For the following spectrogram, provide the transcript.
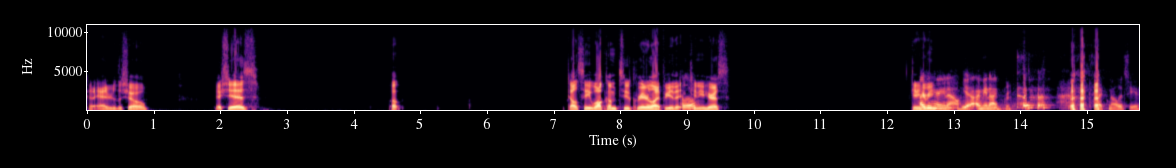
Got to add her to the show. There she is. Oh, Kelsey, welcome to Creator Life. Are you th- can you hear us? Can you hear I can me? hear you now. Yeah, I mean, I technology.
